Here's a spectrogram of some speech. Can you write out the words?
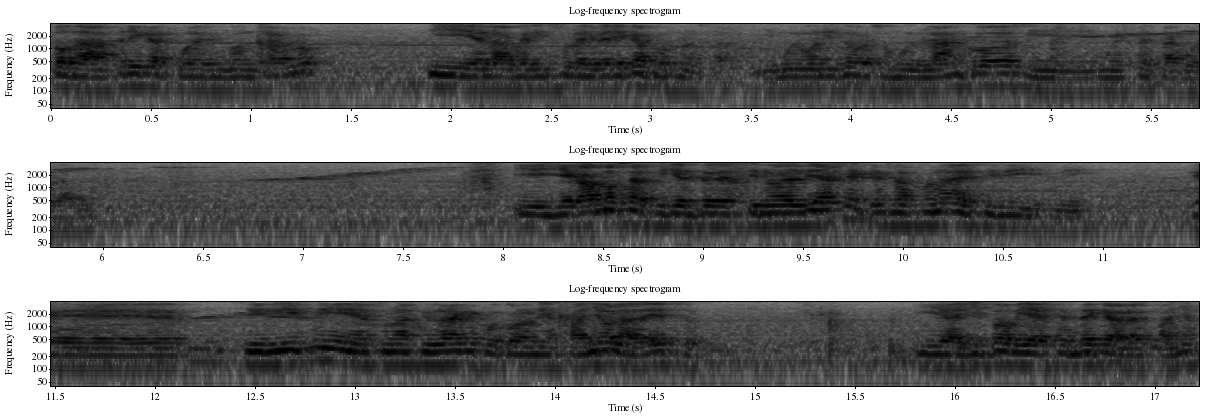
toda África, puedes encontrarlo, y en la península ibérica pues no está. Y muy bonito, son muy blancos y muy espectaculares. Y llegamos al siguiente destino del viaje, que es la zona de Sidi Ifni. Que Sidi Ifni es una ciudad que fue colonia española, de hecho. Y allí todavía hay gente que habla español.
